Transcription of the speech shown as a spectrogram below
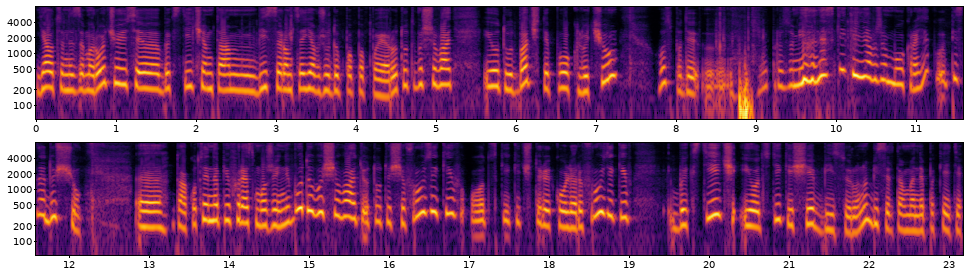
Я оце не заморочуюся е, бекстічем, там, бісером, це я вже по паперу тут вишивати. І отут, бачите, по ключу. Господи, е, ви розуміли, наскільки я вже мокра, як після дощу. Е, так, оцей напівхрест може і не буду вишивати. Отут ще фрузиків, от скільки чотири кольори фрузиків, бекстіч і от стільки ще бісеру. Ну, бісер там в мене в пакеті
